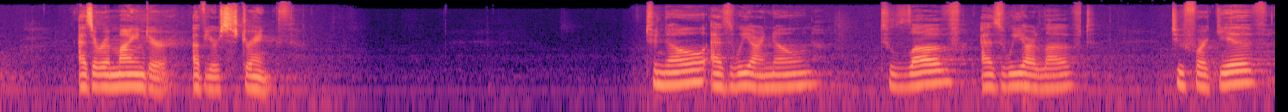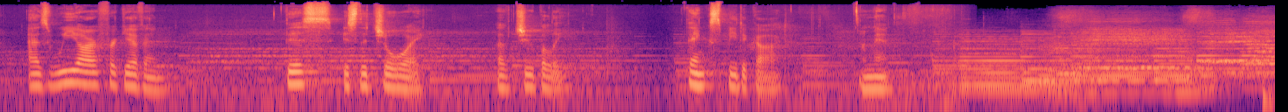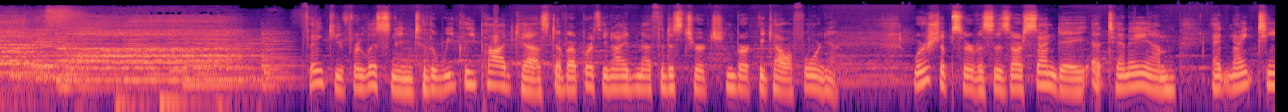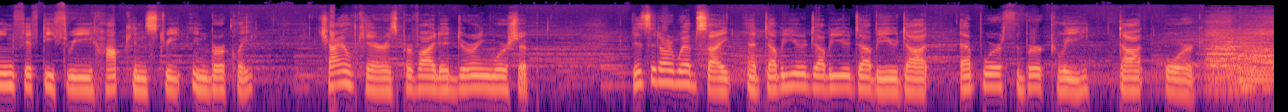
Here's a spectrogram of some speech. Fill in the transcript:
as a reminder of your strength. To know as we are known, to love as we are loved, to forgive as we are forgiven this is the joy of Jubilee. Thanks be to God. Amen. Thank you for listening to the weekly podcast of Epworth United Methodist Church in Berkeley, California. Worship services are Sunday at 10 a.m. at 1953 Hopkins Street in Berkeley. Childcare is provided during worship visit our website at www.epworthberkeley.org.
